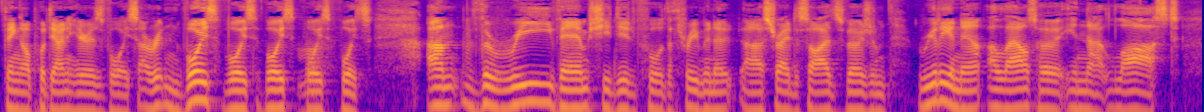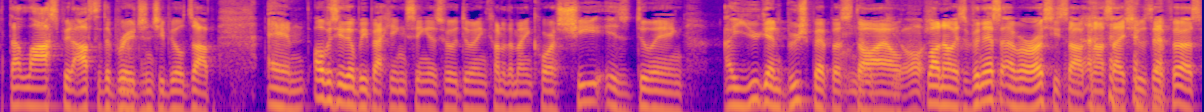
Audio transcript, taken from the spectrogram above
thing I'll put down here is voice. I written voice, voice, voice, voice, voice. Um, the revamp she did for the three minute uh, Australia Decides version really annou- allows her in that last that last bit after the bridge and she builds up. And obviously there'll be backing singers who are doing kind of the main chorus. She is doing a Eugent Bushpepa oh, style. gosh. well, no, it's Vanessa Amorosi style. Can I say she was there first?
